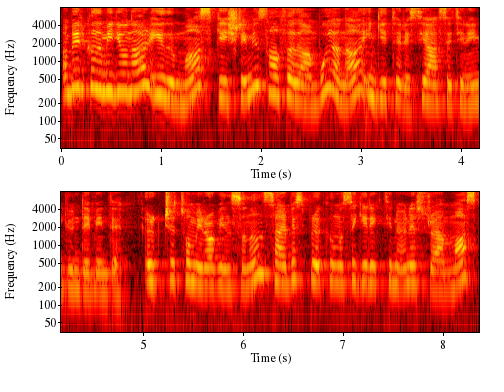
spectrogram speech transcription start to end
Amerikalı milyoner Elon Musk geçtiğimiz haftadan bu yana İngiltere siyasetinin gündeminde. Irkçı Tommy Robinson'ın serbest bırakılması gerektiğini öne süren Musk,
